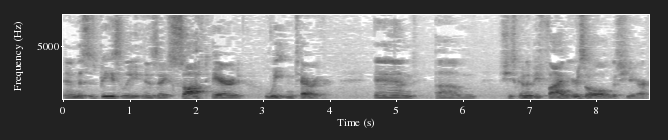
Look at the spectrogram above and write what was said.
And Mrs. Beasley is a soft-haired Wheaten Terrier. And um, she's going to be five years old this year.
